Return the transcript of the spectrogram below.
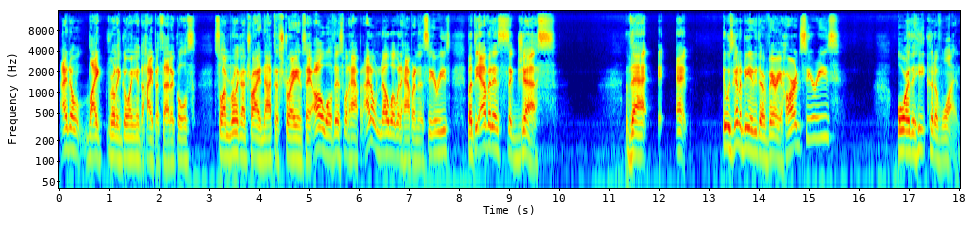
I don't like really going into hypotheticals so I'm really going to try not to stray and say, oh, well, this would happen. I don't know what would happen in the series, but the evidence suggests that it, it was going to be either a very hard series or the Heat could have won.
